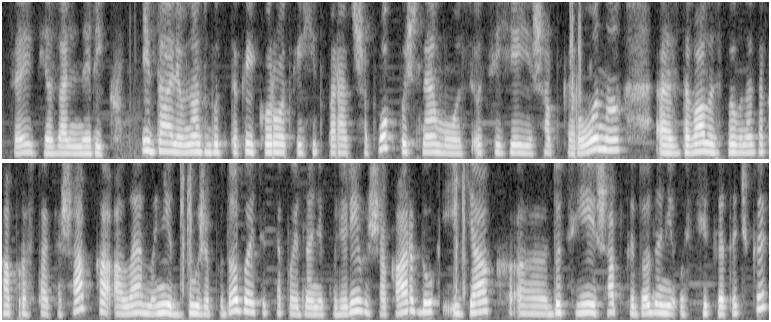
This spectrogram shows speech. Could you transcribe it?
цей в'язальний рік. І далі у нас буде такий короткий хід парад шапок. Почнемо з оцієї шапки Рона. Е, здавалось би, вона така проста ця шапка, але мені дуже подобається це поєднання кольорів, жакарду. І як е, до цієї шапки додані ось ці киточки,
